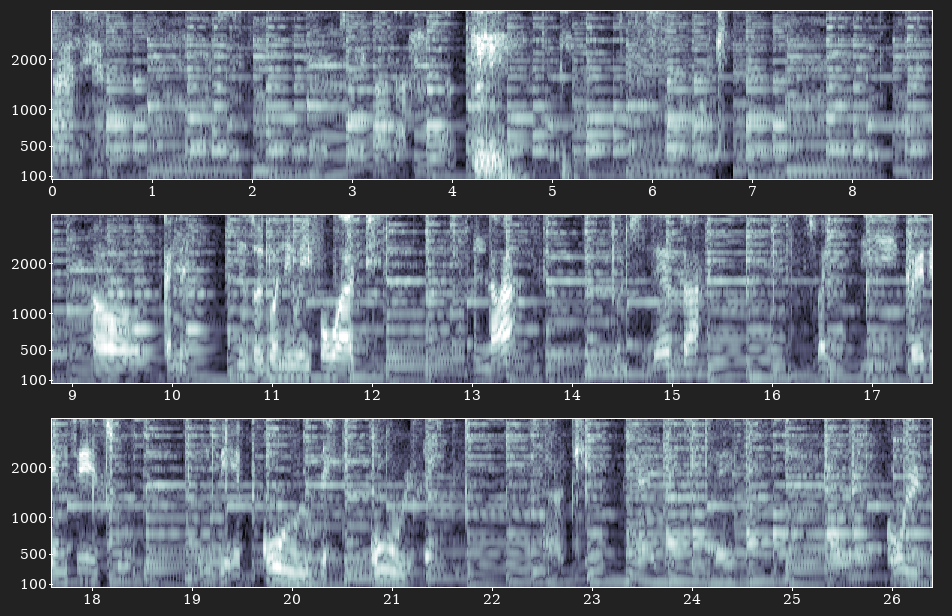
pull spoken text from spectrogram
Man, yeah. Where's- okay, check it out, nizoyibona i-way forward. La somsiletha sifake i-gradient yethu will be a gold gold. Okay ngiyayiphuthile gold.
